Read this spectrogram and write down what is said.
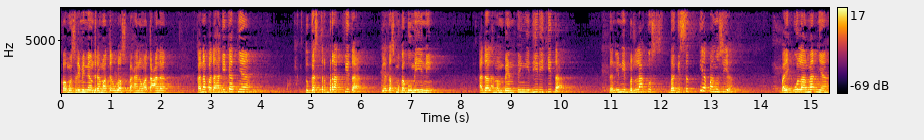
kaum muslimin yang dirahmati Allah Subhanahu wa taala karena pada hakikatnya tugas terberat kita di atas muka bumi ini adalah membentengi diri kita dan ini berlaku bagi setiap manusia baik ulamanya,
